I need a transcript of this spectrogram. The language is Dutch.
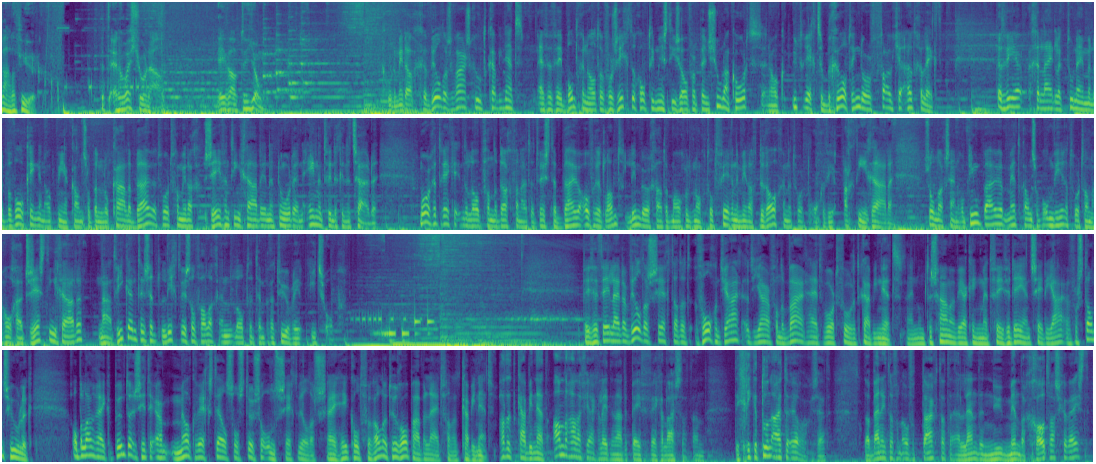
12 uur. Het NOS-journaal. Ewout de Jong. Goedemiddag. Wilders waarschuwt kabinet. FNV-bondgenoten voorzichtig optimistisch over pensioenakkoord... en ook Utrechtse begroting door foutje uitgelekt. Het weer, geleidelijk toenemende bewolking en ook meer kans op een lokale bui. Het wordt vanmiddag 17 graden in het noorden en 21 in het zuiden. Morgen trekken in de loop van de dag vanuit het westen buien over het land. Limburg houdt het mogelijk nog tot ver in de middag droog en het wordt ongeveer 18 graden. Zondag zijn er opnieuw buien met kans op onweer. Het wordt dan hooguit 16 graden. Na het weekend is het licht wisselvallig en loopt de temperatuur weer iets op. PVV-leider Wilders zegt dat het volgend jaar het jaar van de waarheid wordt voor het kabinet. Hij noemt de samenwerking met VVD en CDA een verstandshuwelijk. Op belangrijke punten zitten er melkwegstelsels tussen ons, zegt Wilders. Hij hekelt vooral het Europa-beleid van het kabinet. Had het kabinet anderhalf jaar geleden naar de PVV geluisterd... en de Grieken toen uit de euro gezet... dan ben ik ervan overtuigd dat de ellende nu minder groot was geweest...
